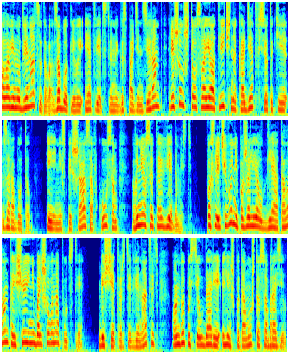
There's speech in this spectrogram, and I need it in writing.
половину двенадцатого заботливый и ответственный господин Зерант решил, что свое отлично кадет все-таки заработал. И не спеша, со вкусом, внес это в ведомость. После чего не пожалел для таланта еще и небольшого напутствия. Без четверти двенадцать он выпустил Дарьи лишь потому, что сообразил.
